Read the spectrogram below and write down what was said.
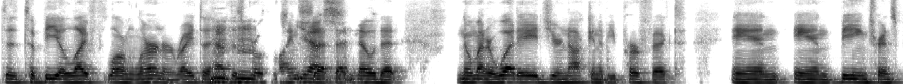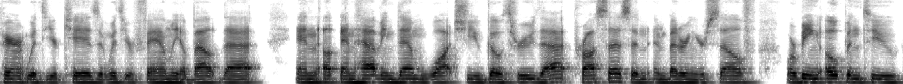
to to be a lifelong learner, right? To have this Mhm. growth mindset Yes. that know that no matter what age you're not going to be perfect and and being transparent with your kids and with your family about that and uh, and having them watch you go through that process and, and bettering yourself or being open to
